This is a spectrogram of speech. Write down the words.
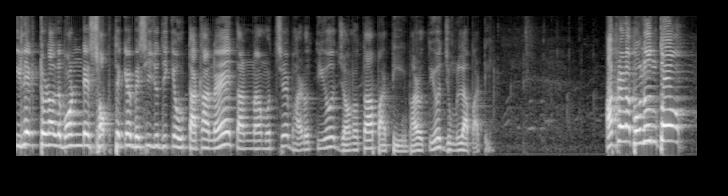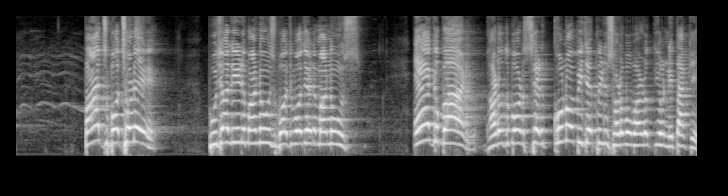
ইলেকটোরাল বন্ডে সব থেকে বেশি যদি কেউ টাকা নেয়, তার নাম হচ্ছে ভারতীয় জনতা পার্টি, ভারতীয় জুমলা পার্টি। আপনারা বলুন তো, পাঁচ বছরে পূজালির মানুষ, বজবজের মানুষ, একবার ভারতবর্ষের কোনো বিজেপির সর্বভারতীয় নেতাকে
